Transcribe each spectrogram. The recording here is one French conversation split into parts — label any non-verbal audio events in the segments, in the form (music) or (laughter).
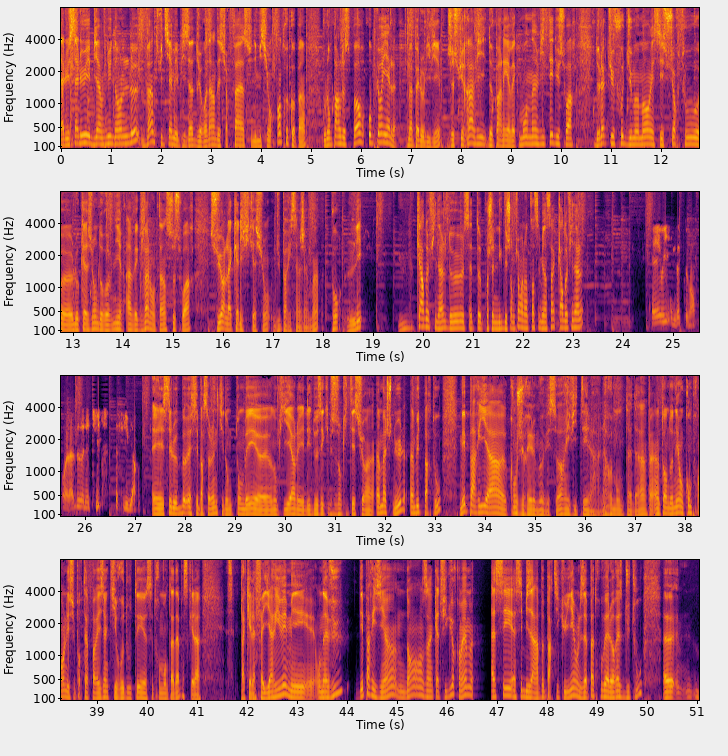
Salut, salut et bienvenue dans le 28e épisode du Renard des Surfaces, une émission entre copains où l'on parle de sport au pluriel. Je m'appelle Olivier, je suis ravi de parler avec mon invité du soir de l'actu foot du moment et c'est surtout euh, l'occasion de revenir avec Valentin ce soir sur la qualification du Paris Saint-Germain pour les quarts de finale de cette prochaine Ligue des Champions. Valentin, c'est bien ça, quart de finale? Eh oui, exactement. Voilà, deux années de suite, ça fait bien. Et c'est le FC Barcelone qui est donc tombé. Euh, donc hier, les, deux équipes se sont quittées sur un, match nul, un but partout. Mais Paris a euh, conjuré le mauvais sort, évité la, remontada. Un temps donné, on comprend les supporters parisiens qui redoutaient cette remontada parce qu'elle a, pas qu'elle a failli arriver, mais on a vu des Parisiens dans un cas de figure quand même assez, assez bizarre, un peu particulier. On les a pas trouvés à leur du tout. Euh,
